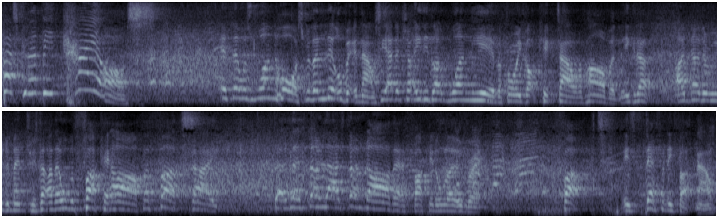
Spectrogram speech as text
That's going to be chaos. If there was one horse with a little bit of nous, he had a ch- he did like one year before he got kicked out of Harvard. He could, uh, I know the rudimentaries. Oh, they're all fuck it off for fuck's sake. Don't, don't, don't, lads, don't. Ah, they're fucking all over it. Fucked. It's definitely fucked now.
